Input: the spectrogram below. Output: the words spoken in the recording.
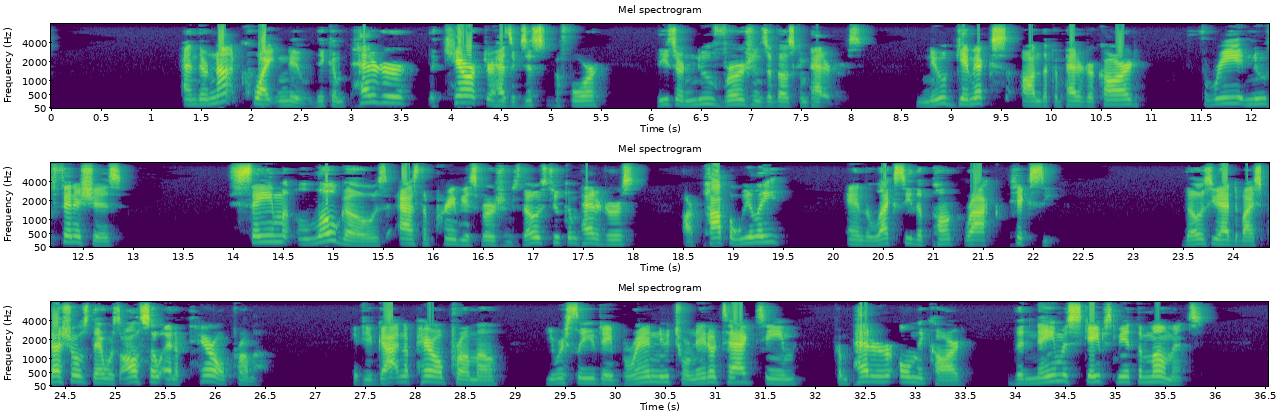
and they're not quite new. The competitor, the character has existed before. These are new versions of those competitors. New gimmicks on the competitor card, three new finishes, same logos as the previous versions. Those two competitors are Papa Wheelie and Lexi the Punk Rock Pixie. Those you had to buy specials. There was also an apparel promo. If you got an apparel promo, you received a brand new Tornado Tag Team competitor only card. The name escapes me at the moment,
